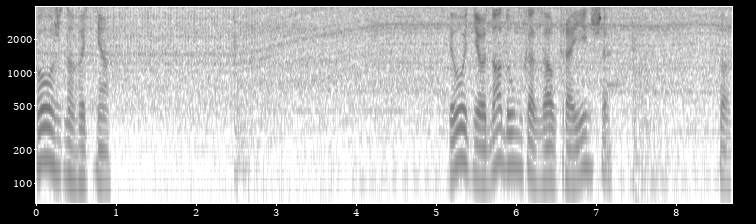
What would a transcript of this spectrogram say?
кожного дня. Сьогодні одна думка, завтра інша. Так,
